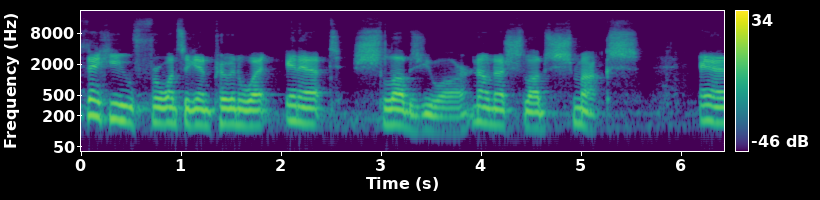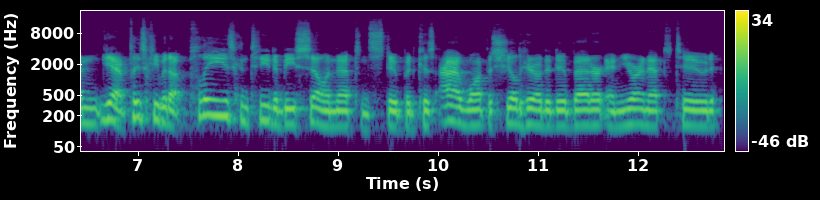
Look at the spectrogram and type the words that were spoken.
thank you for once again proving what inept schlubs you are. No, not schlubs, schmucks. And yeah, please keep it up. Please continue to be so inept and stupid because I want the Shield Hero to do better, and your ineptitude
